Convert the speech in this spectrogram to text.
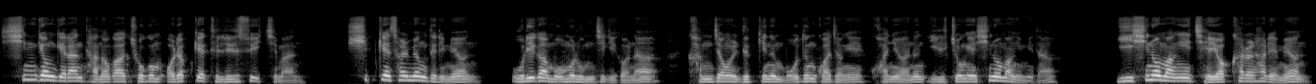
신경계란 단어가 조금 어렵게 들릴 수 있지만 쉽게 설명드리면 우리가 몸을 움직이거나 감정을 느끼는 모든 과정에 관여하는 일종의 신호망입니다. 이 신호망이 제 역할을 하려면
